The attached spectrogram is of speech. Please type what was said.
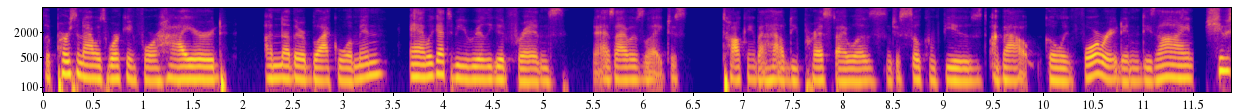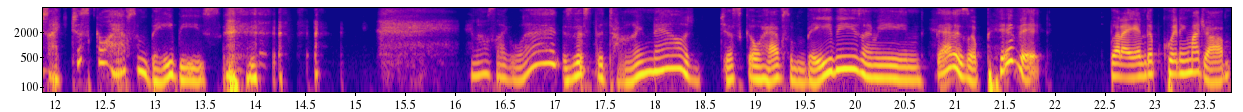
The person I was working for hired another black woman, and we got to be really good friends. As I was like just talking about how depressed I was and just so confused about going forward in design, she was like, just go have some babies. And I was like, what? Is this the time now just go have some babies? I mean, that is a pivot. But I end up quitting my job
